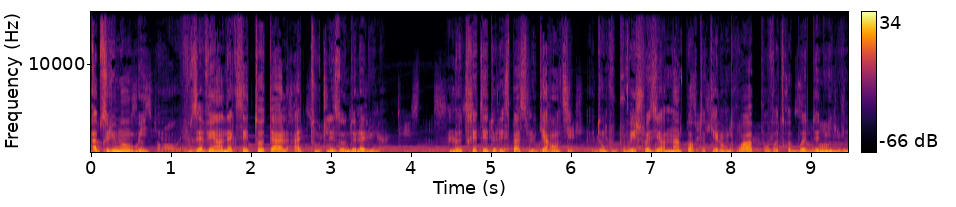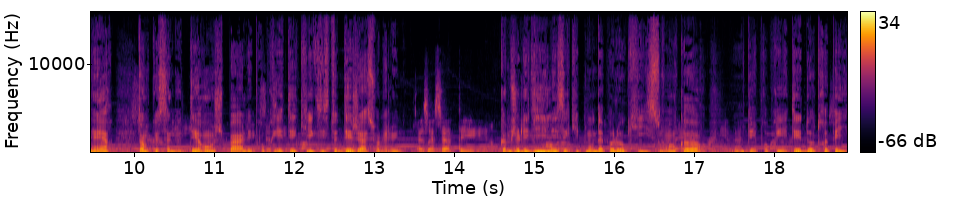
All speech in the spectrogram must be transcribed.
Absolument, oui. Vous avez un accès total à toutes les zones de la Lune. Le traité de l'espace le garantit, donc vous pouvez choisir n'importe quel endroit pour votre boîte de nuit lunaire, tant que ça ne dérange pas les propriétés qui existent déjà sur la Lune. Comme je l'ai dit, les équipements d'Apollo qui y sont encore, ou des propriétés d'autres pays.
